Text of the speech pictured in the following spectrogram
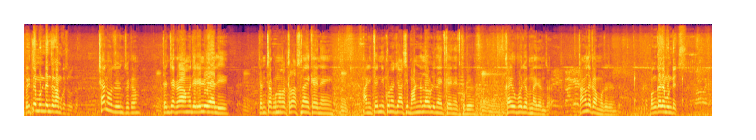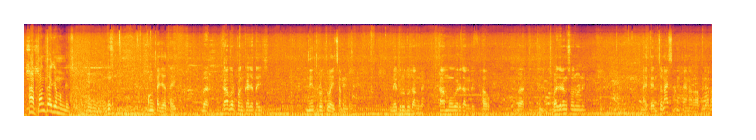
प्रीतम मुंडेंचं काम कसं होतं? छान होतं त्यांचं काम. त्यांच्या काळामध्ये रेल्वे आली. त्यांचा कोणाला त्रास नाही काही नाही. आणि त्यांनी कोणाची अशी भांडणं लावली नाहीत काही नाहीत कुठं. काही उपयोग नाही त्यांचा. चांगलं काम होतं त्यांचं. पंकजा मुंडेच? हां पंकजा मुंडेचं. पंकजाताई बरं. का बरं पंकजा ताईच नेतृत्व आहे चांगलं. नेतृत्व चांगलं आहे. काम वगैरे चांगले हो. बरं. बजरंग सोनवणे? नाही त्यांचं नाही सांगता येणार आपल्याला.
